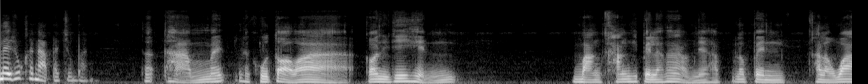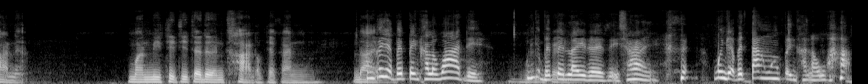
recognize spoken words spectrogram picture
ในทุกขณะปัจจุบัน ถ้าถามไหมแม่ครูตอบว่ากรณีที่เห็นบางครั้งที่เป็นลักษณะแบบเนี้ยครับแล้วเป็นคารวาสเนี่ย มันมีสิทธิ์ที่จะเดินขาดออกจากกันได้มึงก็อย่าไปเป็นคารวาสดิ มึงอย่าไปเป็นอะไรเลยสิใช่ มึงอย่าไปตั้งว่ามึงเป็นคารวาส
